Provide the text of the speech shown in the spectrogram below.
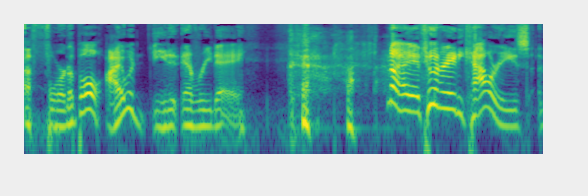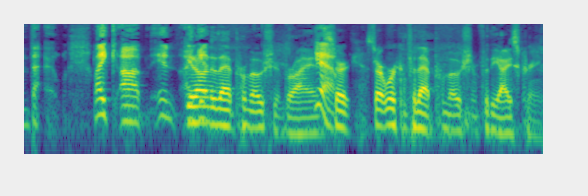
affordable, I would eat it every day. No, 280 calories. That, like, uh, in Get onto that promotion, Brian. Yeah. Start start working for that promotion for the ice cream.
